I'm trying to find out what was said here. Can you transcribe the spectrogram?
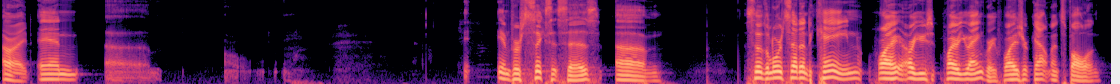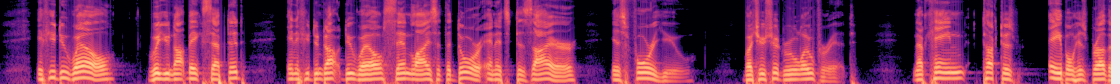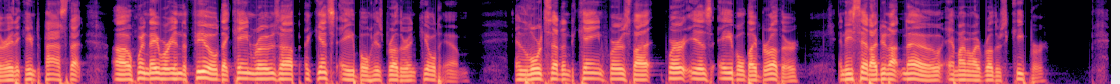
all right, and. Uh, in verse 6 it says, um, So the Lord said unto Cain, why are, you, why are you angry? Why is your countenance fallen? If you do well, will you not be accepted? And if you do not do well, sin lies at the door, and its desire is for you, but you should rule over it. Now Cain talked to his Abel, his brother, and it came to pass that uh, when they were in the field that Cain rose up against Abel his brother and killed him. And the Lord said unto Cain, Where is thy where is Abel thy brother? And he said, I do not know. Am I my brother's keeper?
